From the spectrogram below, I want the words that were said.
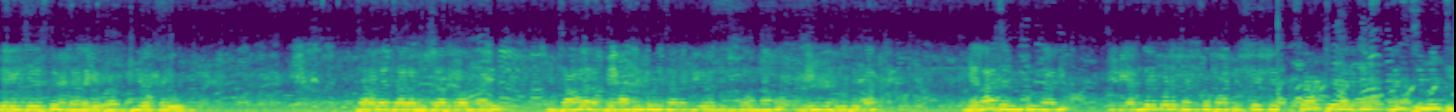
తెలియజేస్తూ అండ్ అలాగే ప్రతి ఒక్కరు చాలా చాలా హుషారుగా ఉన్నారు. చాలా మేమందరం కూడా చాలా క్యూరియాసిటీతో ఉన్నాము. ఏం జరుగుతుందా? ఎలా జరుగుతుందా అని సో అందరూ కూడా చక్కగా పార్టిసిపేట్ స్టార్ట్ చేయడానికి మంచి మంచి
